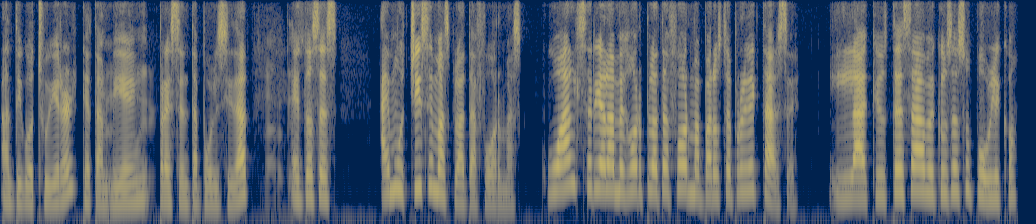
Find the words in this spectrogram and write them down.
antiguo Twitter, que también presenta publicidad. Entonces, hay muchísimas plataformas. ¿Cuál sería la mejor plataforma para usted proyectarse? La que usted sabe que usa su público.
